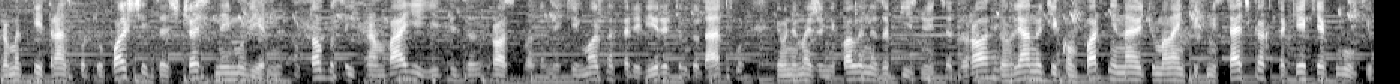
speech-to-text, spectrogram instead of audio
Громадський транспорт у Польщі це щось неймовірне. Автобуси і трамваї їздять за розкладом, який можна перевірити в додатку, і вони майже ніколи не запізнюються. Дороги доглянуті комфортні навіть у маленьких містечках, таких як Луків,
